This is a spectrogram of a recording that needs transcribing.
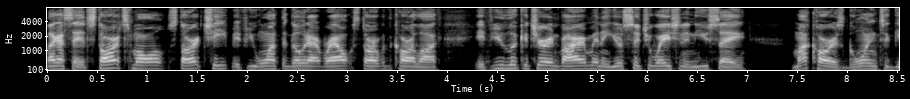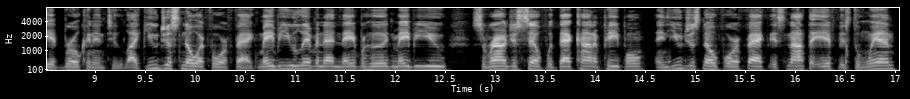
Like I said, start small, start cheap. If you want to go that route, start with the CarLock. If you look at your environment and your situation and you say, my car is going to get broken into. Like you just know it for a fact. Maybe you live in that neighborhood. Maybe you surround yourself with that kind of people and you just know for a fact it's not the if, it's the when.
